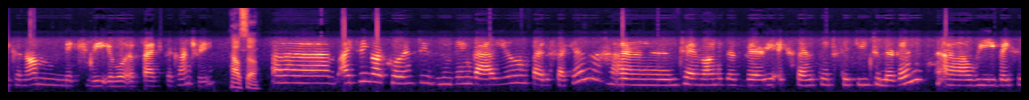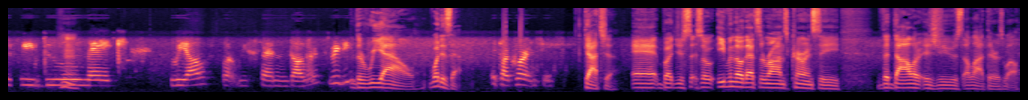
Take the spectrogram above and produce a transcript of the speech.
economically it will affect the country. How so? Uh, I think our currency is losing value by the second, and Tehran is a very expensive city to live in. Uh, we basically do Hmm. make rials, but we spend dollars. Really, The rial. What is that? it's our currency. Gotcha. And but you so even though that's Iran's currency, the dollar is used a lot there as well.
